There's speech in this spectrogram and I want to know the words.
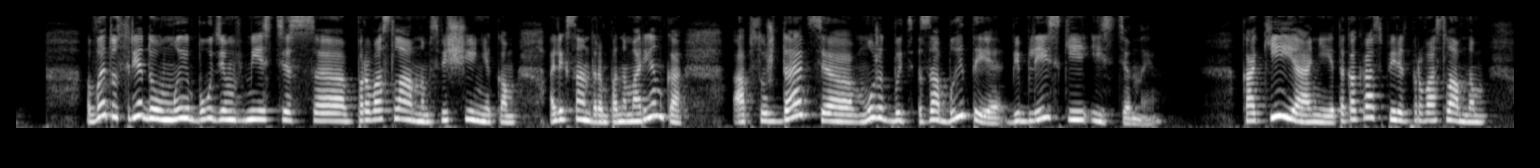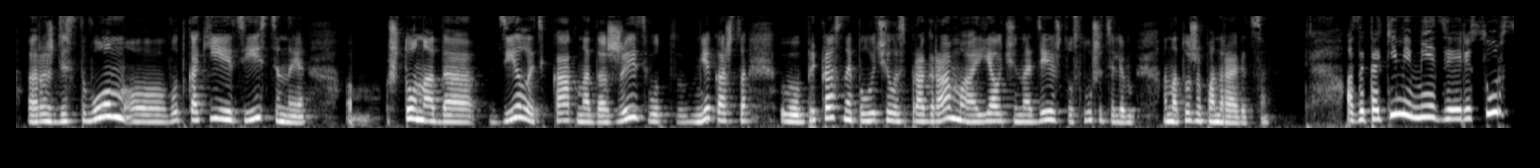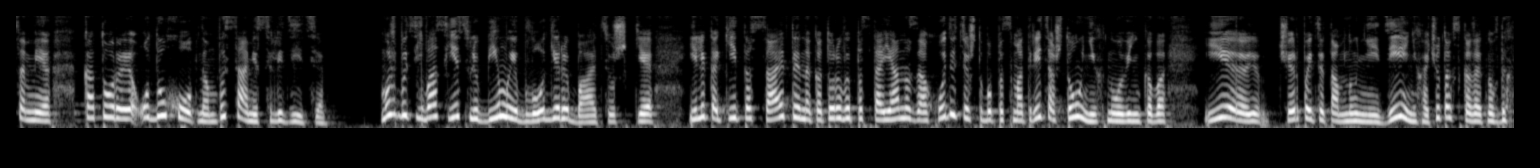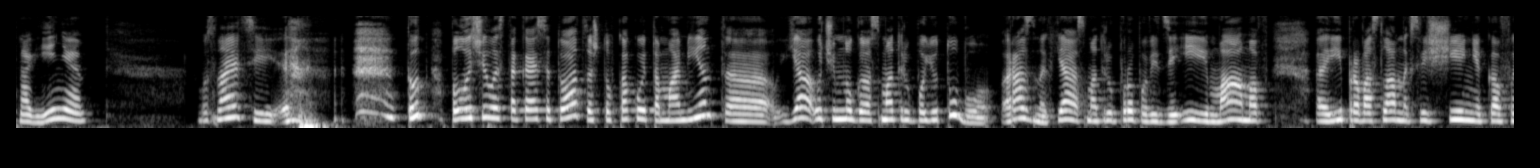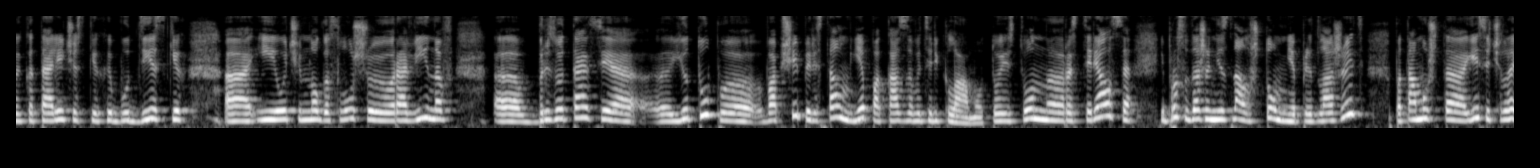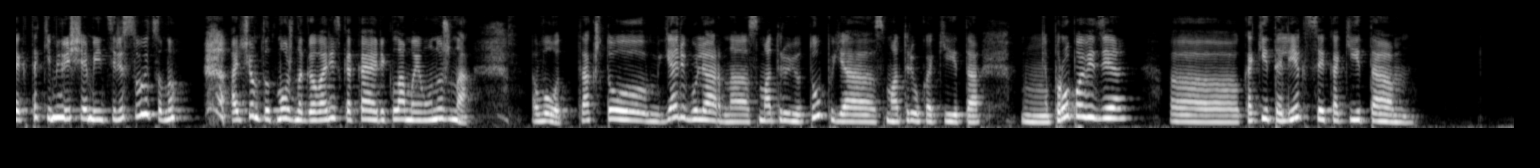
В эту среду мы будем вместе с э, православным священником Александром Пономаренко обсуждать, э, может быть, забытые библейские истины. Какие они? Это как раз перед православным Рождеством. Э, вот какие эти истины, что надо делать, как надо жить. Вот мне кажется, прекрасная получилась программа, я очень надеюсь, что слушателям она тоже понравится. А за какими медиаресурсами, которые о духовном, вы сами следите? Может быть, у вас есть любимые блогеры-батюшки или какие-то сайты, на которые вы постоянно заходите, чтобы посмотреть, а что у них новенького, и черпаете там, ну, не идеи, не хочу так сказать, но вдохновение. Вы знаете, тут получилась такая ситуация, что в какой-то момент э, я очень много смотрю по Ютубу разных. Я смотрю проповеди и имамов, э, и православных священников, и католических, и буддийских, э, и очень много слушаю раввинов. В результате Ютуб вообще перестал мне показывать рекламу. То есть он растерялся и просто даже не знал, что мне предложить, потому что если человек такими вещами интересуется, ну, о чем тут можно говорить, какая реклама ему нужна. Вот, так что я регулярно смотрю YouTube, я смотрю какие-то проповеди, э, какие-то лекции, какие-то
